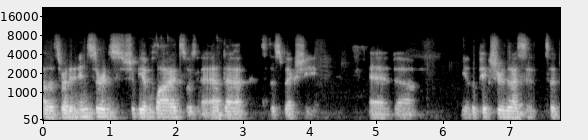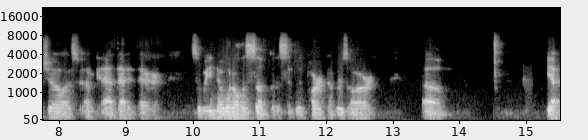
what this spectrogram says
how the threaded inserts should be applied. So I was going to add that to the spec sheet. And, um, you know, the picture that I sent to Joe, I was, I'm going to add that in there so we know what all the sub assembly part numbers are. Um, yeah.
